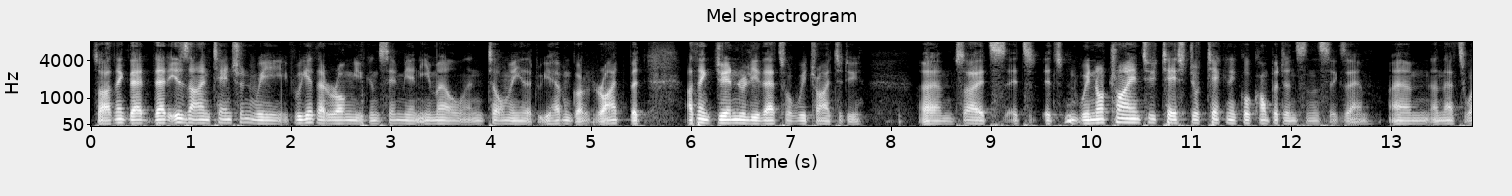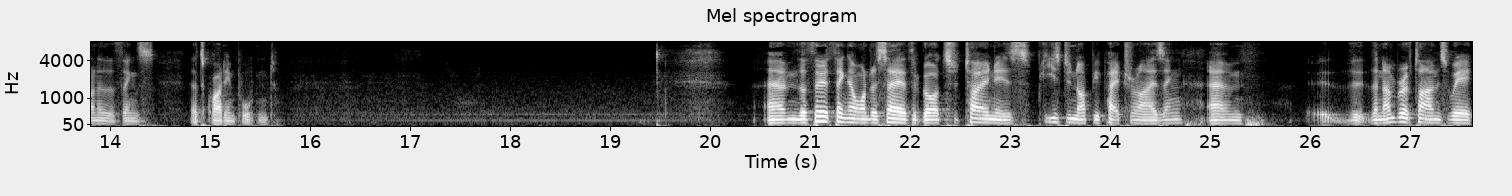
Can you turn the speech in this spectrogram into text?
So I think that that is our intention. We, if we get that wrong, you can send me an email and tell me that we haven't got it right. But I think generally that's what we try to do. Um, so it's it's it's we're not trying to test your technical competence in this exam, um, and that's one of the things that's quite important. Um, the third thing I want to say with regards to tone is please do not be patronizing. Um, the, the number of times where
